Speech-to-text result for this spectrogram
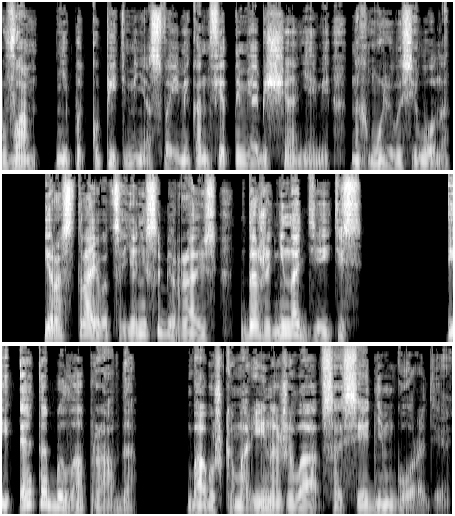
«Вам не подкупить меня своими конфетными обещаниями», — нахмурилась Илона. «И расстраиваться я не собираюсь, даже не надейтесь». И это была правда. Бабушка Марина жила в соседнем городе.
